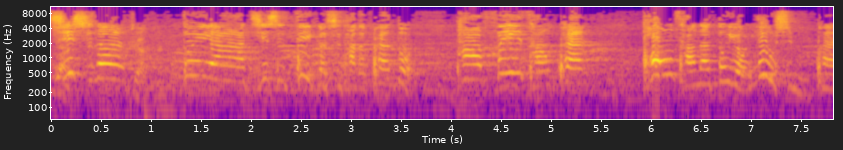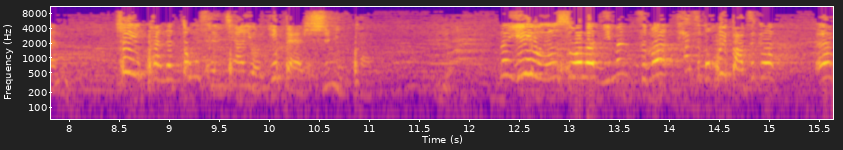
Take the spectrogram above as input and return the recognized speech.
其实呢，对呀，其实这个是它的宽度，它非常宽，通常呢都有六十米宽，最宽的东城墙有一百十米宽。那也有人说了，你们怎么他怎么会把这个呃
